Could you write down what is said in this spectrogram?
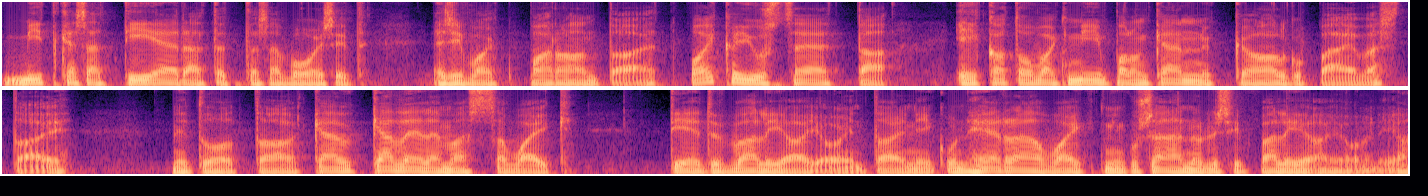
mitkä sä tiedät, että sä voisit esim. vaikka parantaa. Et vaikka just se, että ei kato vaikka niin paljon kännykkää alkupäivästä tai niin tuota, käy kävelemässä vaikka tietyn väliajoin tai niin kuin herää vaikka niin kuin säännöllisin väliajoin ja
